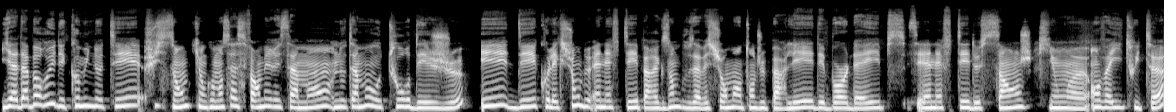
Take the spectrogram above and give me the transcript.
Il y a d'abord eu des communautés puissantes qui ont commencé à se former récemment, notamment autour des jeux et des collections de NFT. Par exemple, vous avez sûrement entendu parler des Bored Apes, ces NFT de singes qui ont euh, envahi Twitter.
